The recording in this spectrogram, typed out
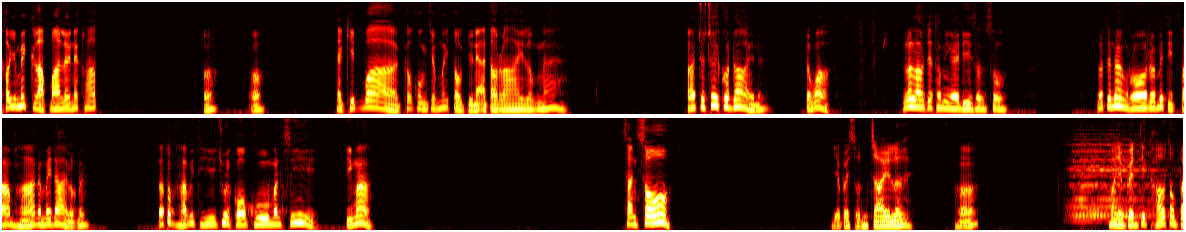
เขายังไม่กลับมาเลยนะครับอ๋ออ๋อแต่คิดว่าเขาคงจะไม่ตกอยู่ในอันตรายหรอกนะ อาจจะใช่ก็ได้นะ แต่ว่าแล้วเราจะทำยังไงดีซันโซ เราจะนั่งรอโดยไม่ติดตามหานะไม่ได้หรอกนะ เราต้องหาวิธีช่วยโกคูมันสิจริงมะซันโซ อย่าไปสนใจเลย ฮะมันยังเป็นที่เขาต้องไป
